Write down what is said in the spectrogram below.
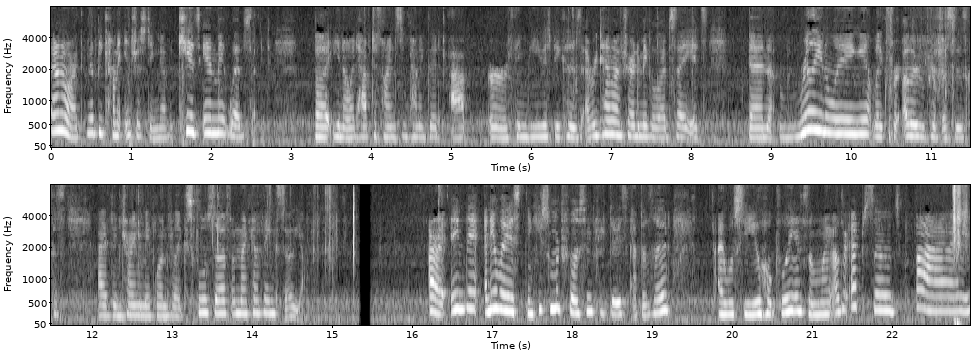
I don't know, I think that'd be kind of interesting to have a kids animate website. But you know, I'd have to find some kind of good app or thing to use because every time I've tried to make a website, it's been really annoying, like for other purposes, because I've been trying to make one for like school stuff and that kind of thing. So yeah. All right. Anyways, thank you so much for listening to today's episode. I will see you hopefully in some of my other episodes. Bye.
